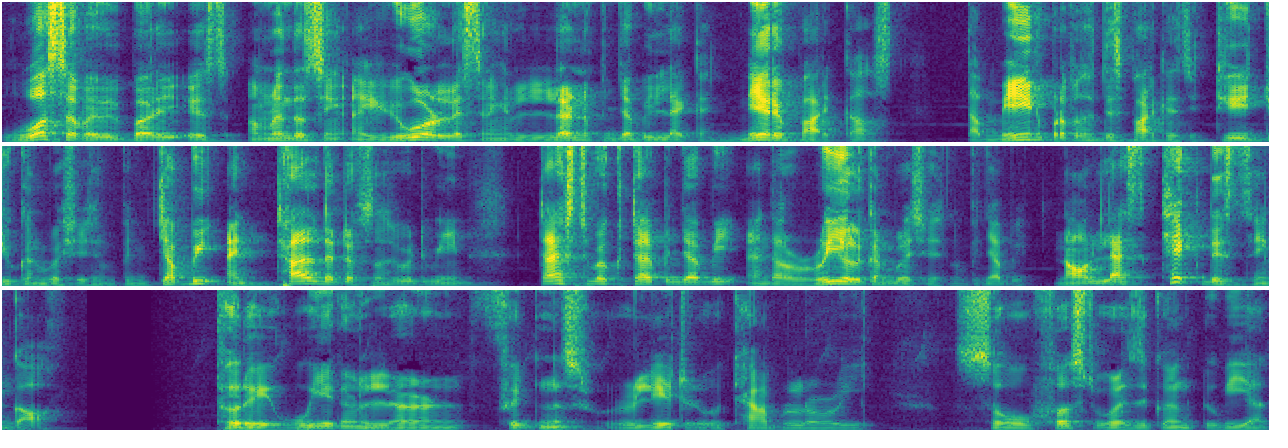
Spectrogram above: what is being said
What's up, everybody? It's Amrinder Singh, and you are listening Learn Punjabi like a native podcast. The main purpose of this podcast is to teach you conversation Punjabi and tell the difference between textbook type Punjabi and the real conversation in Punjabi. Now, let's kick this thing off. Today, we are going to learn fitness related vocabulary. So, first word is going to be a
